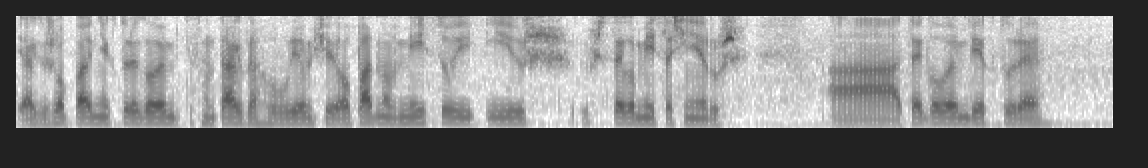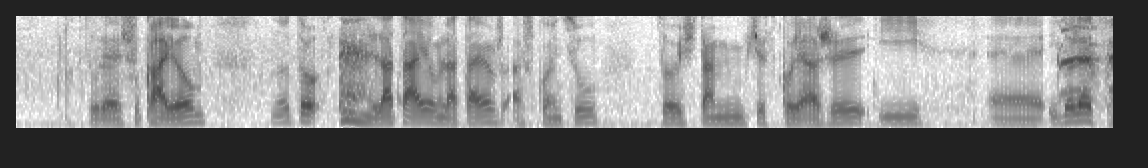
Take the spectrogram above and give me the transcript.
jak już opadnie, niektóre gołębie to są tak, zachowują się, opadną w miejscu i, i już, już z tego miejsca się nie ruszy. A te gołębie, które, które szukają, no to latają, latają, aż w końcu coś tam im się skojarzy i, e, i dolecą.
